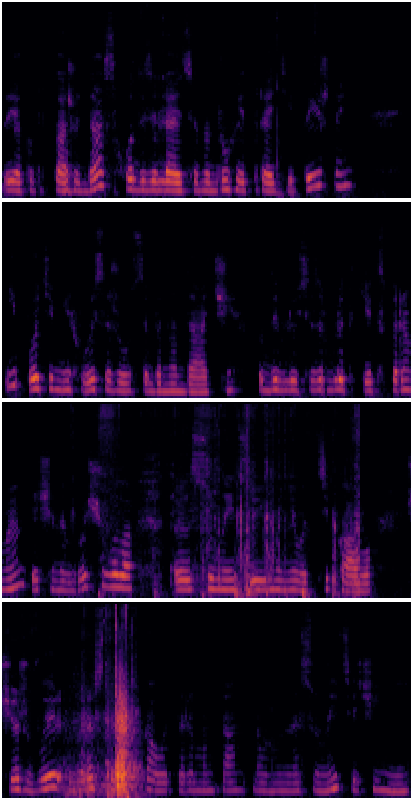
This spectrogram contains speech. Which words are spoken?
як тут кажуть, да, сходи з'являються на другий, третій тиждень, і потім їх висажу у себе на дачі. Подивлюся, зроблю такий експеримент. Я ще не вирощувала е, суницю, і мені от цікаво, що ж виросте така от ремонтантна в мене суниця чи ні.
